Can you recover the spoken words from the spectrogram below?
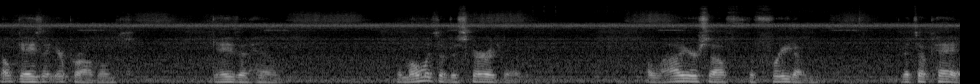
Don't gaze at your problems. Gaze at Him. The moments of discouragement, allow yourself the freedom it's okay.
